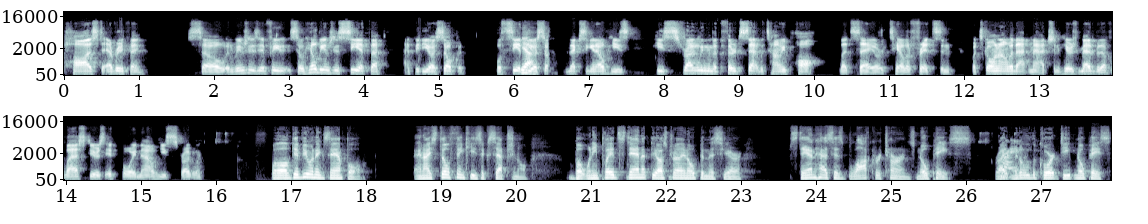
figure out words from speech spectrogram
pause to everything. So it'll be interesting if he, so he'll be interested to see at the, at the U.S. Open. We'll see at yeah. the U.S. Open. Next thing you know, he's he's struggling in the third set with Tommy Paul, let's say, or Taylor Fritz, and what's going on with that match? And here's Medvedev, last year's it boy. Now he's struggling. Well, I'll give you an example, and I still think he's exceptional. But when he played Stan at the Australian Open this year, Stan has his block returns, no pace, right? right? Middle of the court, deep, no pace.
